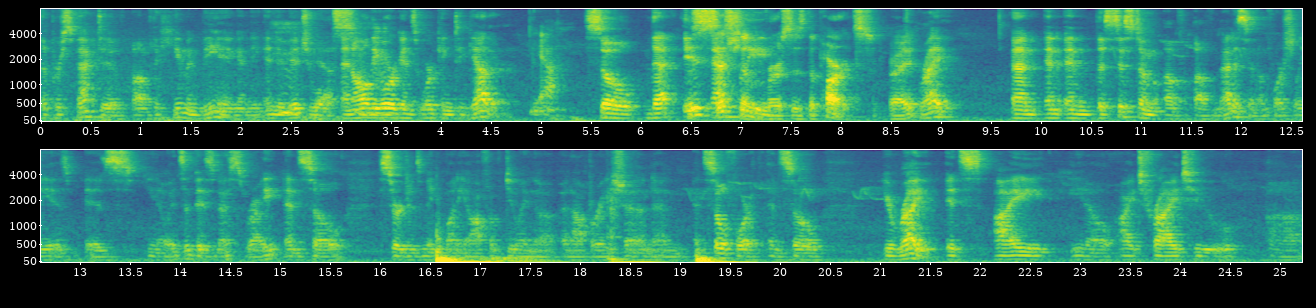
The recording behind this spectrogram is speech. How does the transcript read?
the perspective of the human being and the individual Yes. and all the organs working together. Yeah. so that the is system actually versus the parts right? Right. And, and and the system of, of medicine unfortunately is is you know it's a business right? And so surgeons make money off of doing a, an operation and, and so forth. And so you're right. It's i you know i try to uh,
